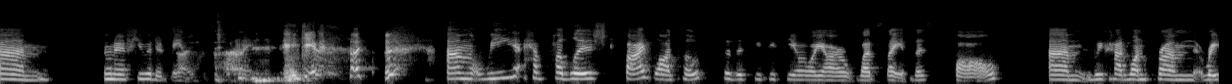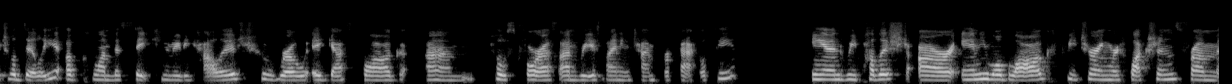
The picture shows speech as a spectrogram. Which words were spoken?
um, Una, if you would advance. Thank you. um, we have published five blog posts to the CCCOER website this fall. Um, we've had one from Rachel Dilly of Columbus State Community College, who wrote a guest blog um, post for us on reassigning time for faculty. And we published our annual blog featuring reflections from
